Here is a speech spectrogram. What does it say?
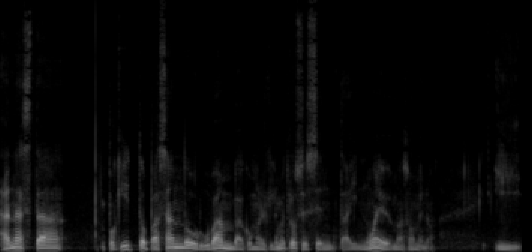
Ana está un poquito pasando Urubamba, como en el kilómetro 69 más o menos. Y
